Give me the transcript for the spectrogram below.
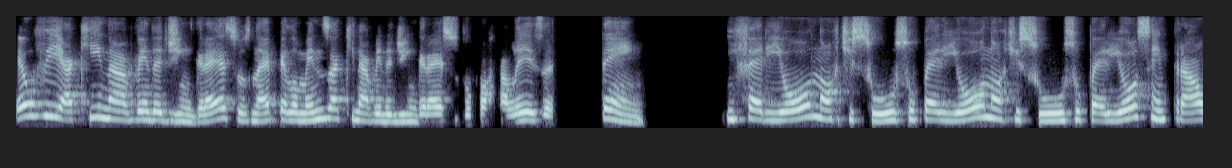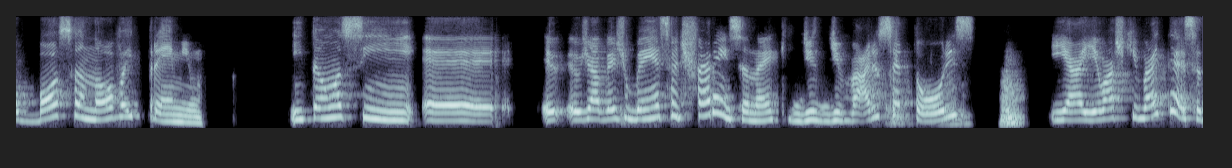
Eu vi aqui na venda de ingressos, né? Pelo menos aqui na venda de ingressos do Fortaleza, tem inferior norte-sul, superior norte-sul, superior central, bossa nova e premium. Então, assim, é, eu, eu já vejo bem essa diferença, né? De, de vários setores, e aí eu acho que vai ter essa,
